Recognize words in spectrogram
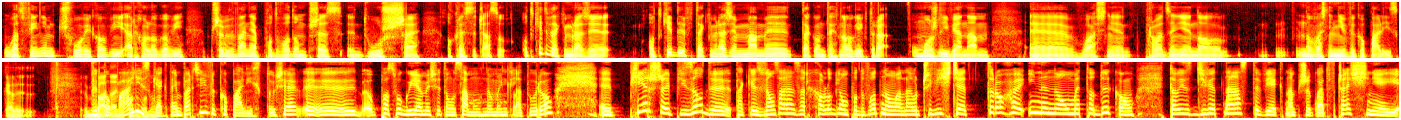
ułatwieniem człowiekowi, archeologowi przebywania pod wodą przez dłuższe okresy czasu. Od kiedy w takim razie od kiedy w takim razie mamy taką technologię, która umożliwia nam e, właśnie prowadzenie no, no właśnie nie wykopalisk, ale Wykopalisk, jak najbardziej wykopalisk. Tu się, yy, posługujemy się tą samą nomenklaturą. Yy, pierwsze epizody takie związane z archeologią podwodną, ale oczywiście trochę inną metodyką, to jest XIX wiek na przykład. Wcześniej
